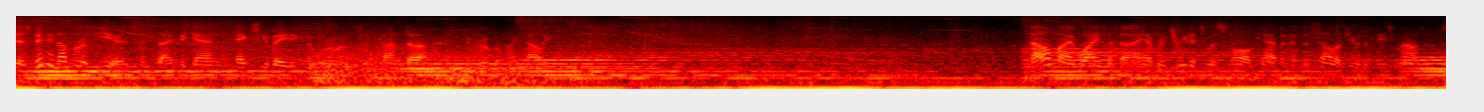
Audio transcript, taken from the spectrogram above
It has been a number of years since I began excavating the ruins of Kandar with a group of my colleagues. Now my wife and I have retreated to a small cabin in the solitude of these mountains.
